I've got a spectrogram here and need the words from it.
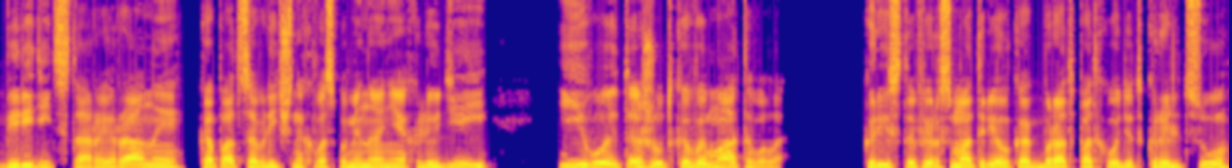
бередить старые раны, копаться в личных воспоминаниях людей, и его это жутко выматывало. Кристофер смотрел, как брат подходит к крыльцу,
